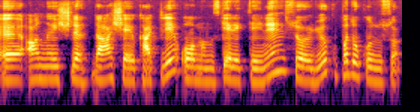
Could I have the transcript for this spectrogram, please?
e, anlayışlı, daha şefkatli olmamız gerektiğini söylüyor kupa dokuzlusu.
